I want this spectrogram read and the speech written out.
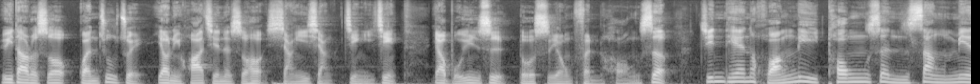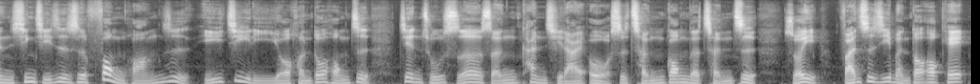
遇到的时候管住嘴，要你花钱的时候想一想，静一静。要补运势，多使用粉红色。今天黄历通胜上面星期日是凤凰日，遗迹里有很多红字，建除十二神看起来哦是成功的成字，所以凡事基本都 OK。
